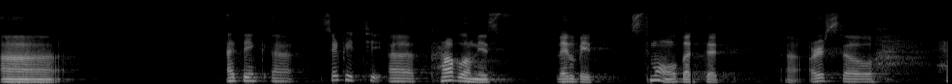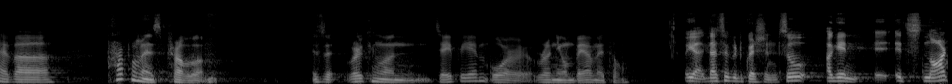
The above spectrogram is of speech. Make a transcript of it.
uh, I think uh, security uh, problem is a little bit small, but uh, also have a performance problem. Is it working on JVM or running on bare metal? Yeah, that's a good question. So again, it's not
